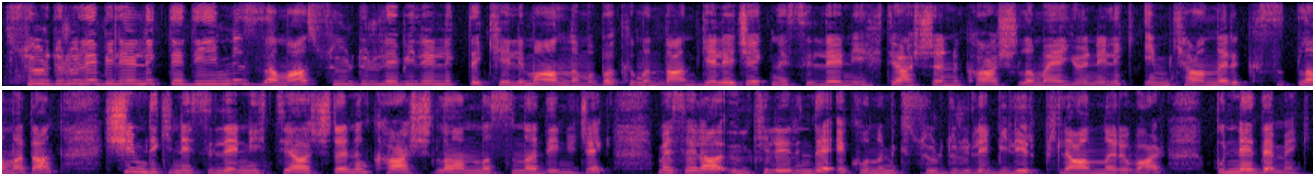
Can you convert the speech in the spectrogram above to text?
Sürdürülebilirlik dediğimiz zaman sürdürülebilirlik de kelime anlamı bakımından gelecek nesillerin ihtiyaçlarını karşılamaya yönelik imkanları kısıtlamadan şimdiki nesillerin ihtiyaçlarının karşılanmasına denecek. Mesela ülkelerin de ekonomik sürdürülebilir planları var. Bu ne demek?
